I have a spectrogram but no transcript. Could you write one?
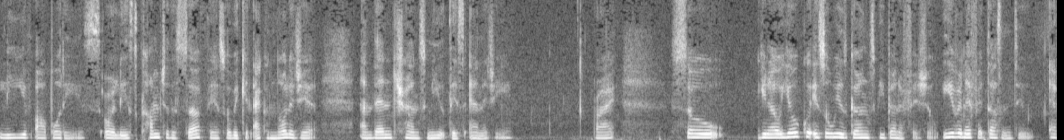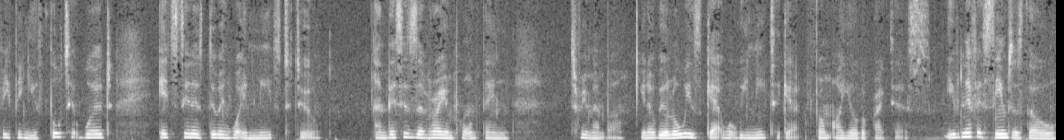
leave our bodies, or at least come to the surface where we can acknowledge it and then transmute this energy, right? So, you know, yoga is always going to be beneficial, even if it doesn't do everything you thought it would, it still is doing what it needs to do. And this is a very important thing to remember. You know, we'll always get what we need to get from our yoga practice, even if it seems as though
